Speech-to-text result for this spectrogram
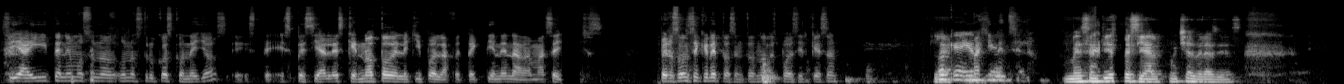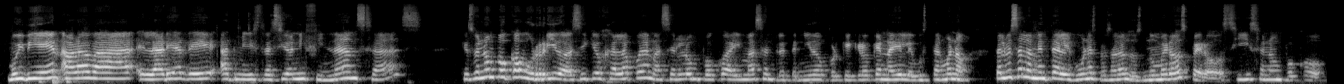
Sí, ahí tenemos unos, unos trucos con ellos, este, especiales que no todo el equipo de la FETEC tiene, nada más ellos. Pero son secretos, entonces no les puedo decir qué son. Okay, Imagínenselo. Me sentí especial, muchas gracias. Muy bien, ahora va el área de administración y finanzas, que suena un poco aburrido, así que ojalá puedan hacerlo un poco ahí más entretenido, porque creo que a nadie le gustan, bueno, tal vez solamente a algunas personas los números, pero sí suena un poco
